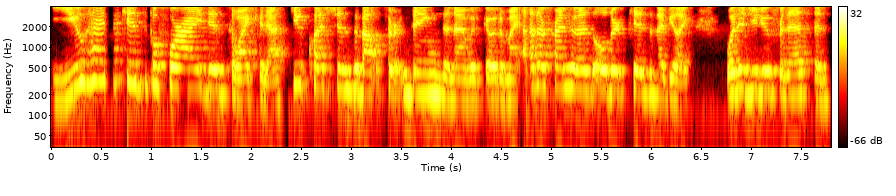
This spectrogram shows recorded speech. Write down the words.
you had kids before I did, so I could ask you questions about certain things, and I would go to my other friend who has older kids, and I'd be like, "What did you do for this?" and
